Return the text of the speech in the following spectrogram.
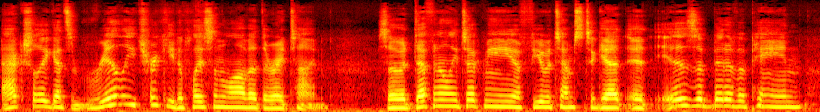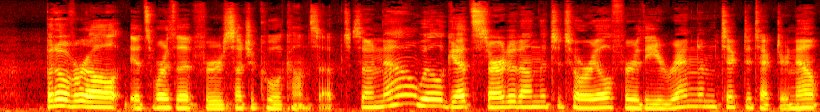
actually gets really tricky to place in the lava at the right time. So it definitely took me a few attempts to get. It is a bit of a pain, but overall, it's worth it for such a cool concept. So now we'll get started on the tutorial for the random tick detector. Now,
